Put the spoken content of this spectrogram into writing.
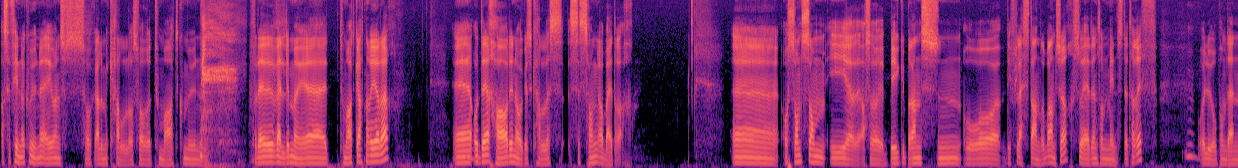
altså Finnøy kommune er jo en såkalt Vi kaller oss for tomatkommunen. For det er veldig mye tomatgartnerier der. Eh, og der har de noe som kalles sesongarbeidere. Eh, og sånn som i eh, altså byggbransjen og de fleste andre bransjer, så er det en sånn minstetariff. Mm. Og jeg lurer på om den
